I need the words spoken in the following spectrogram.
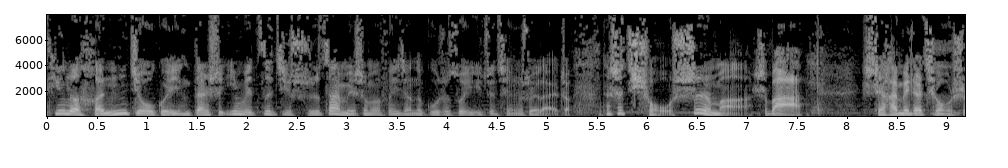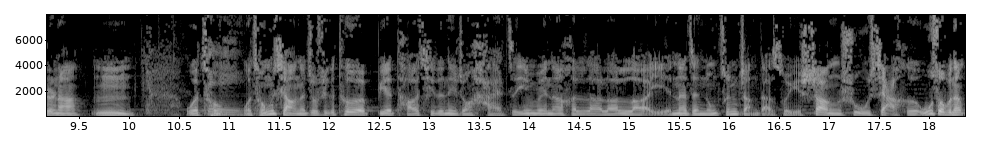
听了很久鬼影，但是因为自己实在没什么分享的故事，所以一直潜水来着。但是糗事嘛，是吧？谁还没点糗事呢？嗯。我从我从小呢就是一个特别淘气的那种孩子，因为呢和姥姥姥爷呢在农村长大，所以上树下河无所不能。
